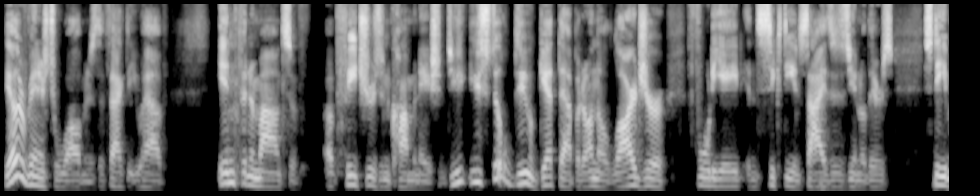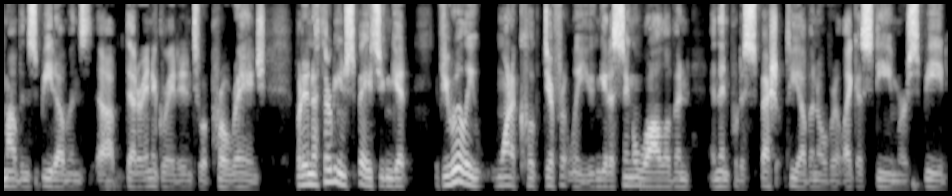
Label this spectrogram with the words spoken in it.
The other advantage to wall oven is the fact that you have infinite amounts of of features and combinations. You you still do get that, but on the larger 48 and 60 inch sizes, you know, there's steam ovens, speed ovens uh, that are integrated into a pro range. But in a 30 inch space, you can get if you really want to cook differently, you can get a single wall oven and then put a specialty oven over it, like a steam or speed.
